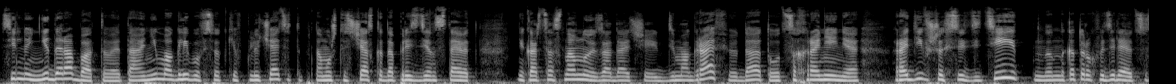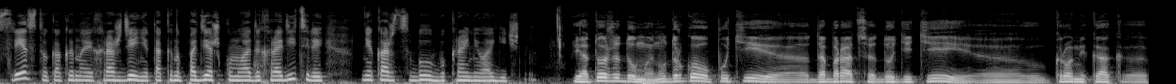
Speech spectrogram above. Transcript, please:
сильно не дорабатывает, а они могли бы все-таки включать это, потому что сейчас, когда президент ставит, мне кажется, основной задачей демографию, да, то вот сохранение родившихся детей, на которых выделяются средства, как и на их рождение, так и на поддержку молодых родителей, мне кажется, было бы крайне логичным. Я тоже думаю, ну другого пути э, добраться до детей, э, кроме как э,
